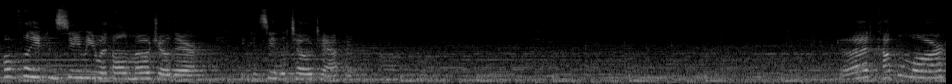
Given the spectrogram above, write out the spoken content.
Hopefully you can see me with old Mojo there. You can see the toe tapping. Good, couple more.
